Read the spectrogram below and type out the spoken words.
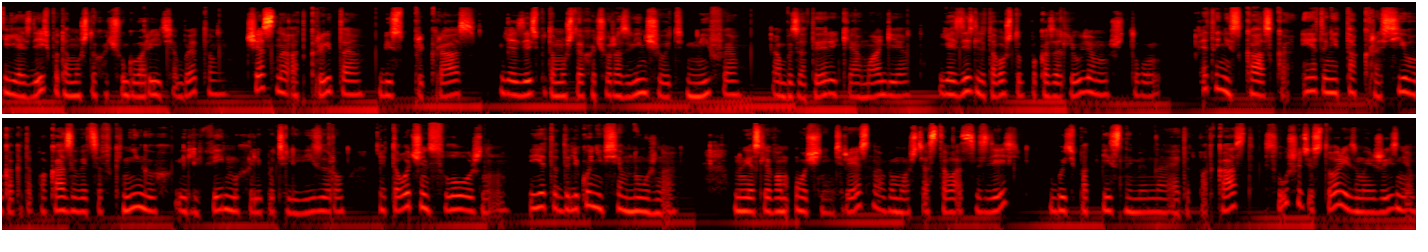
И я здесь, потому что хочу говорить об этом честно, открыто, без прикрас, я здесь, потому что я хочу развинчивать мифы об эзотерике, о магии. Я здесь для того, чтобы показать людям, что это не сказка, и это не так красиво, как это показывается в книгах или фильмах или по телевизору. Это очень сложно, и это далеко не всем нужно. Но если вам очень интересно, вы можете оставаться здесь, быть подписанными на этот подкаст, слушать истории из моей жизни,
